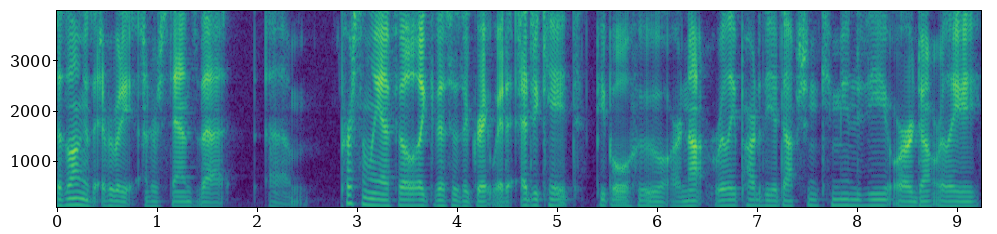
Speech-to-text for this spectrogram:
as long as everybody understands that, um, personally, I feel like this is a great way to educate people who are not really part of the adoption community or don't really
